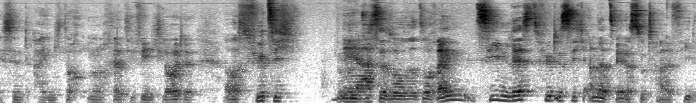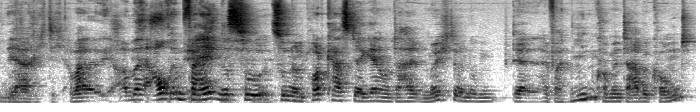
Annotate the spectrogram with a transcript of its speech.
es sind eigentlich doch immer noch relativ wenig Leute. Aber es fühlt sich, wenn man Ja. sich da so, so reinziehen lässt, fühlt es sich an, als wäre das total viel. Ja, richtig. Aber, aber auch im Verhältnis zu, viel. zu einem Podcast, der gerne unterhalten möchte und um, der einfach nie einen Kommentar bekommt,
